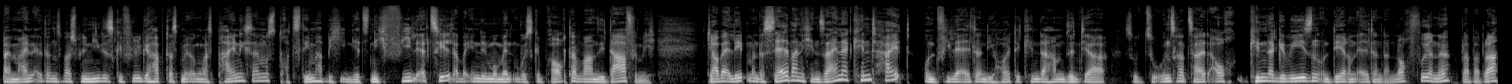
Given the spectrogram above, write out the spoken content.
bei meinen Eltern zum Beispiel nie das Gefühl gehabt, dass mir irgendwas peinlich sein muss. Trotzdem habe ich ihnen jetzt nicht viel erzählt, aber in den Momenten, wo ich es gebraucht habe, waren sie da für mich. Ich glaube, erlebt man das selber nicht in seiner Kindheit und viele Eltern, die heute Kinder haben, sind ja so zu unserer Zeit auch Kinder gewesen und deren Eltern dann noch früher, ne, bla bla bla,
